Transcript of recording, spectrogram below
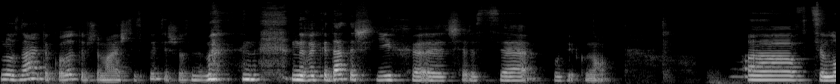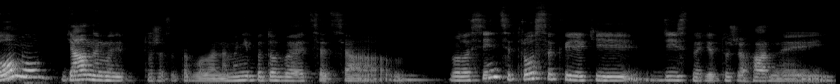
ну, знаєте, коли ти вже маєш ці спиці, що з ними не викидати ж їх е, через це у вікно. Е, В цілому я ними дуже задоволена. Мені подобається ця волосінці, тросики, які дійсно є дуже гарної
